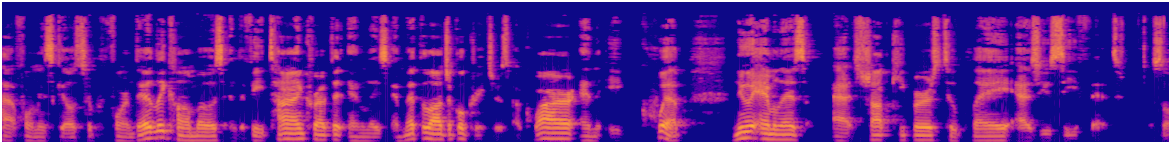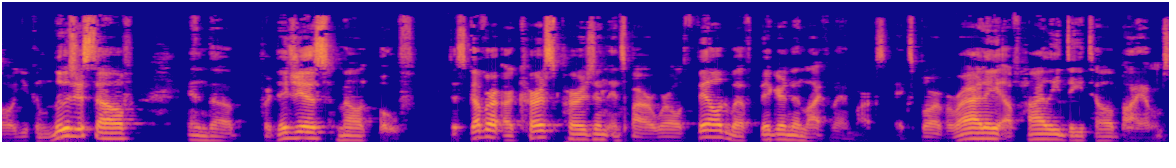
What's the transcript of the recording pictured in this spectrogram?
platforming skills to perform deadly combos and defeat time corrupted enemies and mythological creatures. Acquire and equip new amulets at shopkeepers to play as you see fit. So you can lose yourself in the prodigious Mount Oath. Discover a cursed Persian inspired world filled with bigger than life landmarks. Explore a variety of highly detailed biomes,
